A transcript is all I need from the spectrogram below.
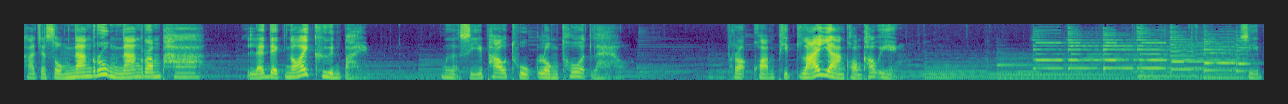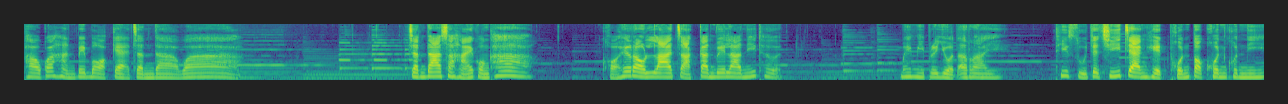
ข้าจะส่งนางรุ่งนางรำพา และเด็กน้อยคืนไป เมื่อสีเผาถูกลงโทษแล้ว เพราะความผิดหลายอย่างของเขาเอง สีเผาก็หันไปบอกแก่จันดาว่า จันดาสหายของข้าขอให้เราลาจากกันเวลานี้เถิด ไม่มีประโยชน์อะไร ที่สูจะชี้แจงเหตุผลต่อคนคนนี้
